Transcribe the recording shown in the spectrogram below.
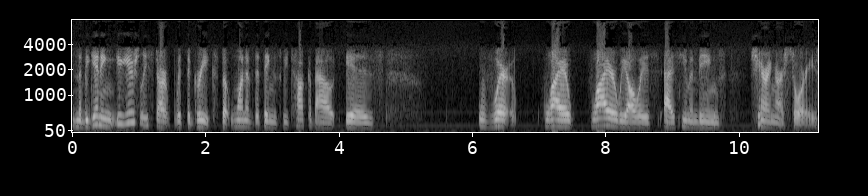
in the beginning, you usually start with the Greeks, but one of the things we talk about is where, why, why are we always, as human beings, sharing our stories?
